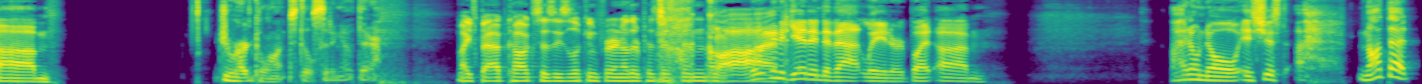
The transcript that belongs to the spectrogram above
Um, Gerard Gallant still sitting out there. Mike Babcock says he's looking for another position. We're gonna get into that later, but um, I don't know. It's just not that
